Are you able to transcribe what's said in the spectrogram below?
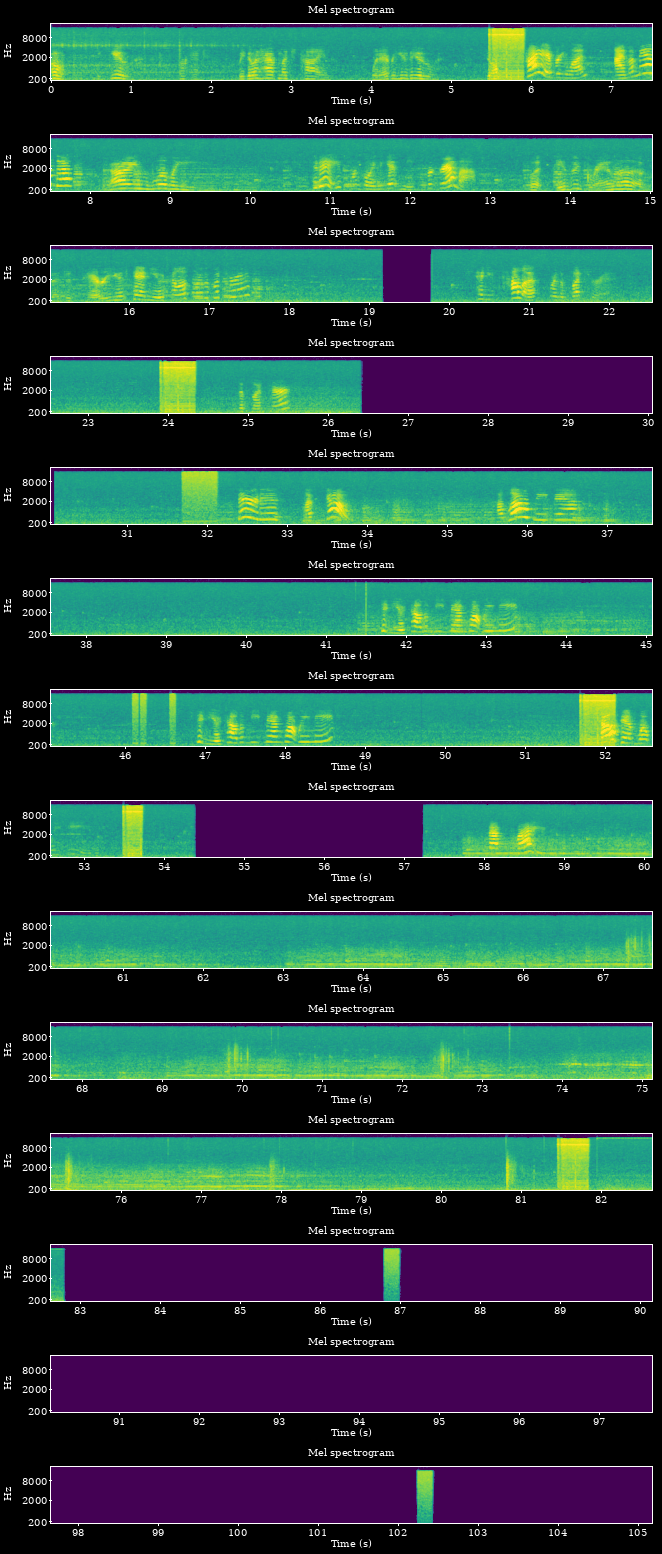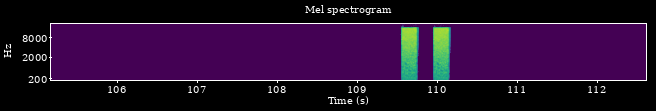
Oh, you. Okay. We don't have much time. Whatever you do, don't. Hi everyone, I'm Amanda. I'm Lily. Today we're going to get meat for Grandma. But isn't Grandma a vegetarian? Can you tell us where the butcher is? Can you tell us where the butcher is? The butcher? Let's go. Hello, Nathan. Can you tell the meat man what we need? Can you tell the meat man what we need? Tell him what we need. That's right.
